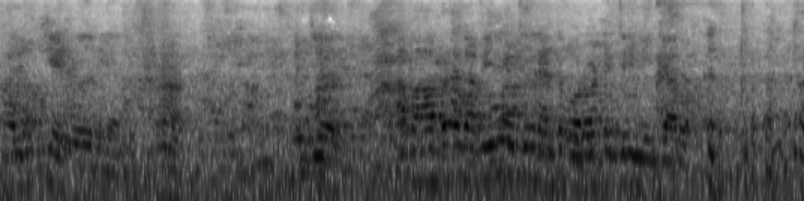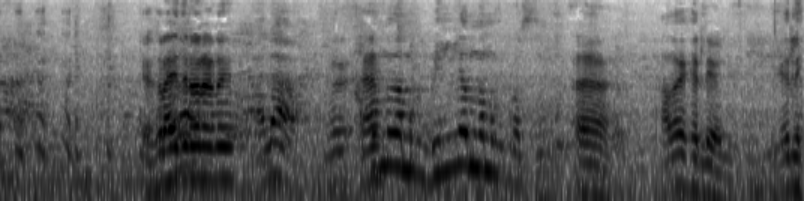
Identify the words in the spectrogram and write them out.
ആ, നൂറ്റി എഴുപത് വെച്ചത് രണ്ട് പൊറോട്ട ഇച്ചിരി മീൻചാറോ അല്ല അതൊന്നും നമുക്ക് ബില്ലൊന്നും നമുക്ക് പ്രശ്നം കല്ല്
